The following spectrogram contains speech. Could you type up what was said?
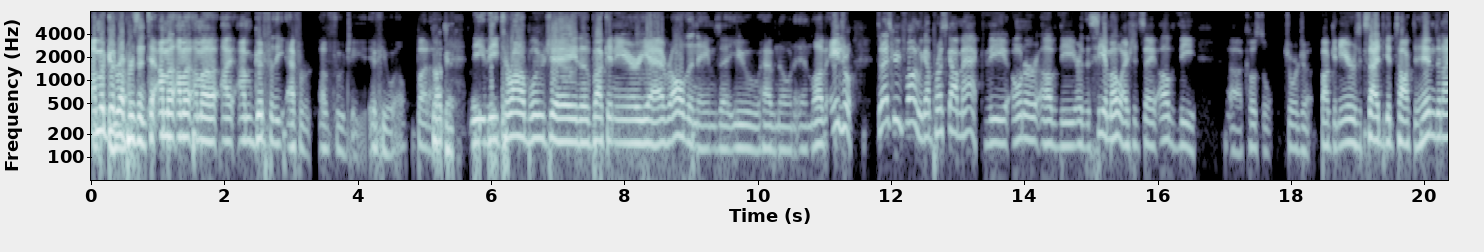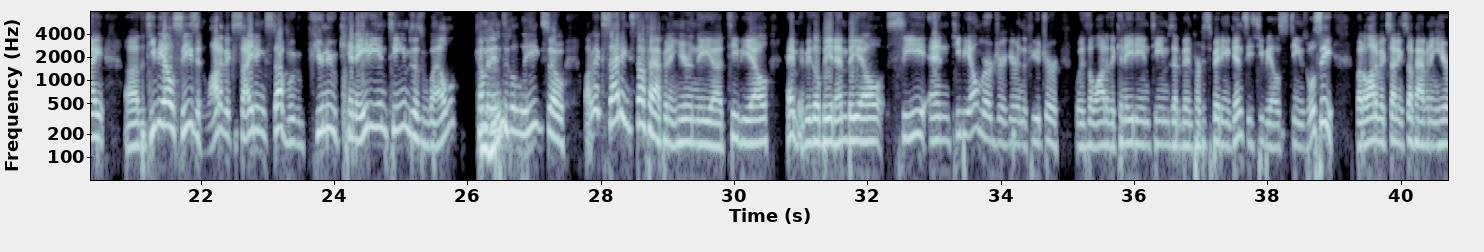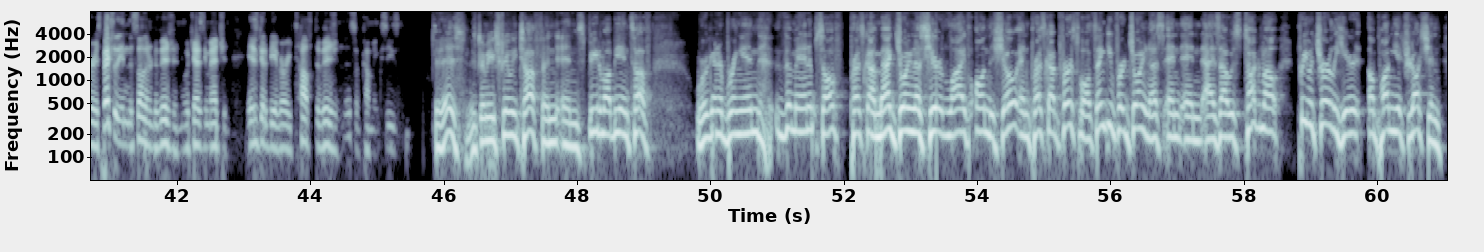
I'm a good representative. I'm a I'm a I'm a I, I'm good for the effort of Fuji, if you will. But uh, okay, the the Toronto Blue Jay, the Buccaneer, yeah, all the names that you have known and love. Angel, tonight's gonna be fun. We got Prescott Mack, the owner of the or the CMO, I should say, of the uh, Coastal Georgia Buccaneers. Excited to get to talk to him tonight. Uh, the TBL season, a lot of exciting stuff. With a few new Canadian teams as well coming mm-hmm. into the league. So a lot of exciting stuff happening here in the uh, TBL. Hey, maybe there'll be an NBLC and TBL merger here in the future with a lot of the Canadian teams that have been participating against these TBL teams. We'll see, but a lot of exciting stuff happening here, especially in the Southern Division, which, as you mentioned, is going to be a very tough division this upcoming season. It is. It's going to be extremely tough. And and speaking about being tough, we're going to bring in the man himself, Prescott Mack, joining us here live on the show. And Prescott, first of all, thank you for joining us. And and as I was talking about prematurely here upon the introduction,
